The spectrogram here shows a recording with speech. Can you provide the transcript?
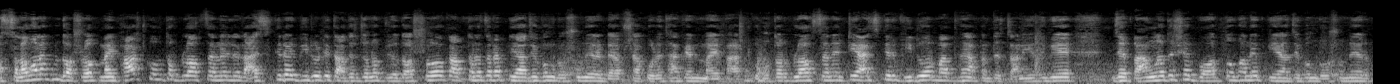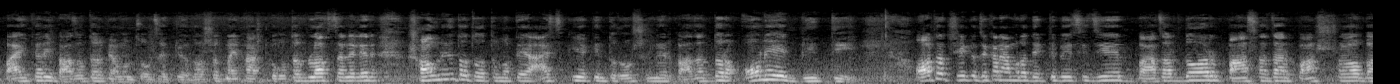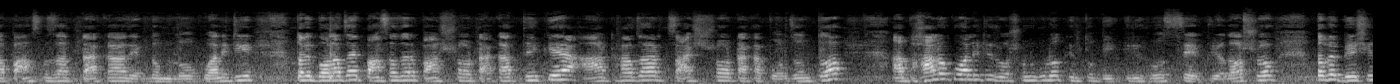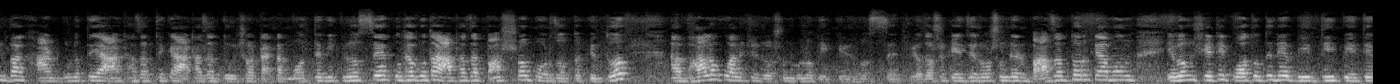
আসসালামু আলাইকুম দর্শক, মাই ফার্স্ট কবুতর ব্লগ চ্যানেলের এই ভিডিওটি তাদের জন্য প্রিয় দর্শক। আপনারা যারা পেঁয়াজ এবং রসুনের ব্যবসা করে থাকেন, মাই ফার্স্ট কবুতর ব্লগ চ্যানেলটি আজকের ভিডিওর মাধ্যমে আপনাদের জানিয়ে দিবে যে বাংলাদেশে বর্তমানে পেঁয়াজ এবং রসুনের পাইকারি বাজার দর কেমন চলছে প্রিয় দর্শক, মাই ফার্স্ট কবুতর ব্লগ চ্যানেলের সংগৃহীত তথ্য মতে আজকে কিন্তু রসুনের বাজার দর অনেক বৃদ্ধি। অর্থাৎ যেখানে আমরা দেখতে পেয়েছি যে বাজার দর পাঁচ হাজার পাঁচশো বা পাঁচ হাজার টাকা একদম লো কোয়ালিটি তবে বলা যায় পাঁচ হাজার পাঁচশো টাকা থেকে আট হাজার চারশো টাকা পর্যন্ত। ভালো কোয়ালিটির রসুনগুলো কিন্তু বিক্রি হচ্ছে, প্রিয় দর্শক। তবে বেশিরভাগ হাটগুলোতে আট হাজার থেকে আট হাজার দুইশো টাকার মধ্যে বিক্রি হচ্ছে। কোথাও কোথাও আট হাজার পাঁচশো পর্যন্ত কিন্তু ভালো কোয়ালিটির রসুনগুলো বিক্রি হচ্ছে। প্রিয় দর্শক, এই যে রসুনের বাজার দর কেমন এবং সেটি কতদিনে বৃদ্ধি পেতে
